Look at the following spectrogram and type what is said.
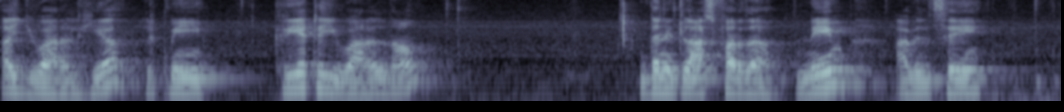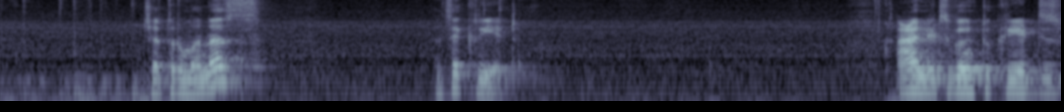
a URL here. Let me create a URL now. Then it will ask for the name. I will say Chaturmanas and say create. And it's going to create this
